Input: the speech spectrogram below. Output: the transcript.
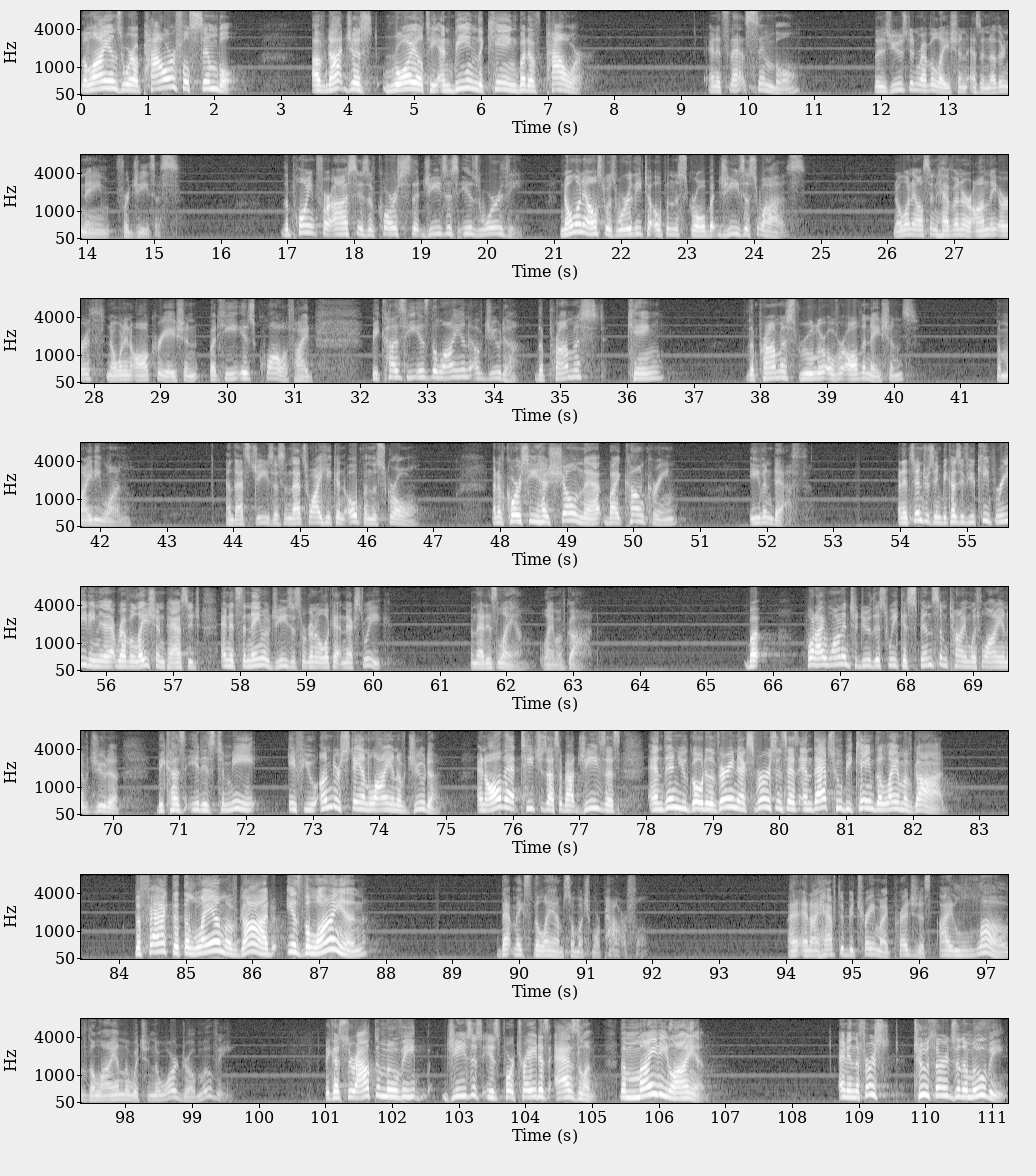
The lions were a powerful symbol of not just royalty and being the king, but of power. And it's that symbol that is used in Revelation as another name for Jesus. The point for us is, of course, that Jesus is worthy. No one else was worthy to open the scroll, but Jesus was. No one else in heaven or on the earth, no one in all creation, but he is qualified because he is the lion of Judah, the promised king, the promised ruler over all the nations, the mighty one. And that's Jesus, and that's why he can open the scroll. And of course, he has shown that by conquering even death. And it's interesting because if you keep reading that Revelation passage, and it's the name of Jesus we're going to look at next week, and that is Lamb, Lamb of God. But what I wanted to do this week is spend some time with Lion of Judah because it is to me, if you understand Lion of Judah and all that teaches us about Jesus, and then you go to the very next verse and says, and that's who became the Lamb of God. The fact that the Lamb of God is the lion, that makes the Lamb so much more powerful. And, I have to betray my prejudice. I love The Lion, the Witch, and the Wardrobe movie. Because throughout the movie, Jesus is portrayed as Aslan, the mighty lion. And in the first two thirds of the movie,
